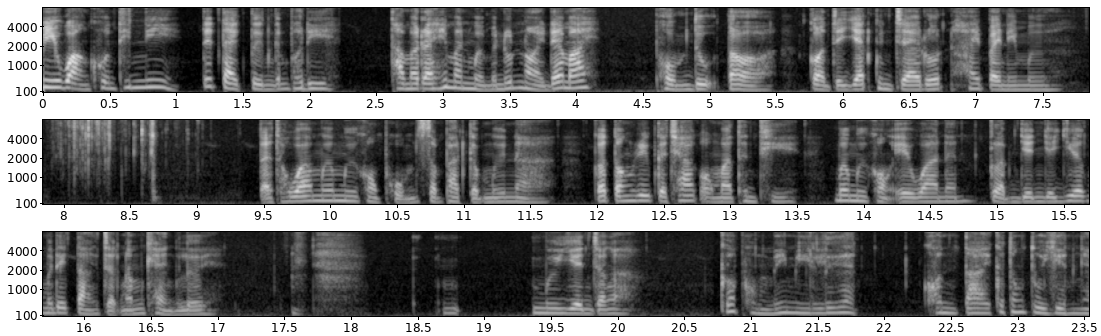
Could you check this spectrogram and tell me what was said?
มีหวังคนที่นี่ได้แตกตื่นกันพอดีทำอะไรให้มันเหมือนมนุษย์หน่อยได้ไหม ผมดุต่อก่อนจะยัดกุญแจรถให้ไปในมือ แต่ทว่าเมื่อมือของผมสัมผัสกับมือนา ก็ต้องรีบกระชากออกมาทันที เมื่อมือของเอวานั้น กลับเย็นเยือกไม่ได้ต่างจากน้ำแข็งเลย มือเย็นจังอะก็ผมไม่มีเลือด คนตายก็ต้องตัวเย็นไง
